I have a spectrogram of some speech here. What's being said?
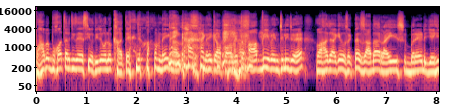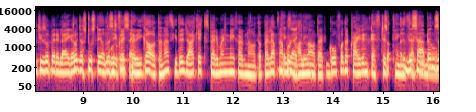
वहाँ पे बहुत सारी चीज़ें ऐसी होती है जो वो लोग खाते हैं जो आप नहीं खा नहीं खा, नहीं खा पाओगे तो आप भी इवेंचुअली जो है वहाँ जाके हो सकता है ज़्यादा राइस ब्रेड यही चीज़ों पर रिलाई करो just to stay on the तरीका होता है ना सीधे जाके एक्सपेरिमेंट नहीं करना होता पहले अपने आपको ढालना होता है go for the tried and tested thing this happens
